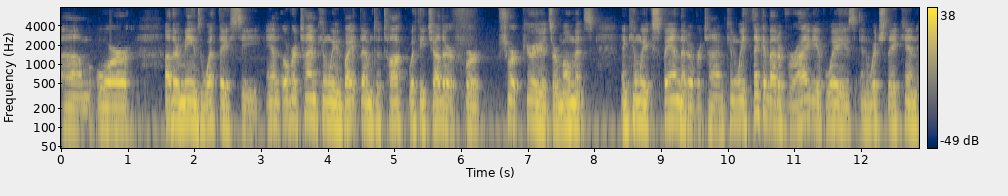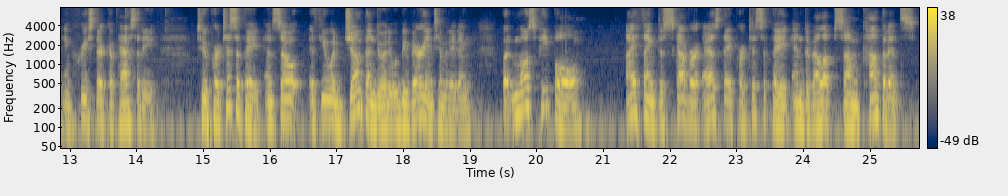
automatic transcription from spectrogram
um, or other means what they see? And over time, can we invite them to talk with each other for short periods or moments? And can we expand that over time? Can we think about a variety of ways in which they can increase their capacity to participate. And so if you would jump into it, it would be very intimidating. But most people, I think, discover as they participate and develop some competence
